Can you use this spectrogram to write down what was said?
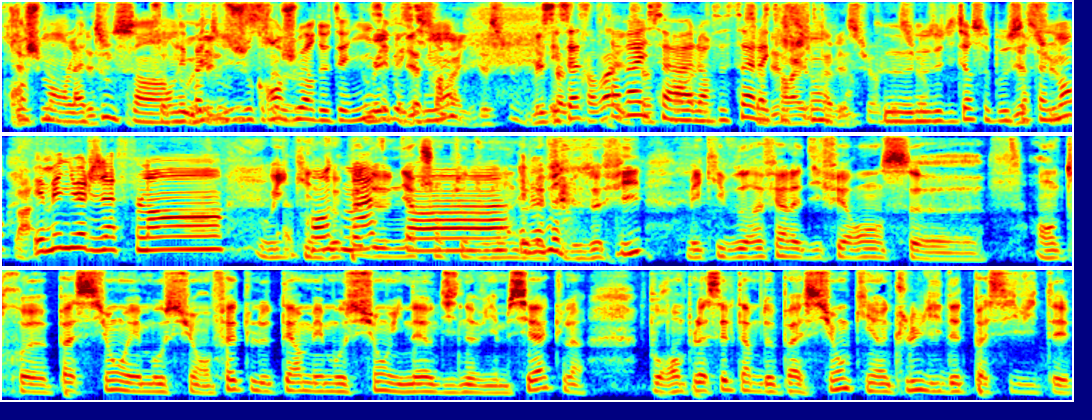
Franchement, on l'a tous. hein. On n'est pas tennis, tous grands joueurs de tennis, oui, mais ça se effectivement. travaille. bien sûr. Mais Et ça, se travaille, ça. Alors c'est ça, la question très bien sûr, que sûr. nos auditeurs se posent Bien sûr. certainement. Bah. Emmanuel Jafflin, Oui, qui Franck ne veut pas Martin. devenir champion du monde de la philosophie, mais qui voudrait faire la différence euh, entre passion et émotion. En fait, le terme émotion, il naît au 19e siècle pour remplacer le terme de passion qui inclut l'idée de passivité.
